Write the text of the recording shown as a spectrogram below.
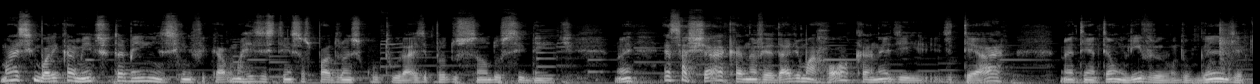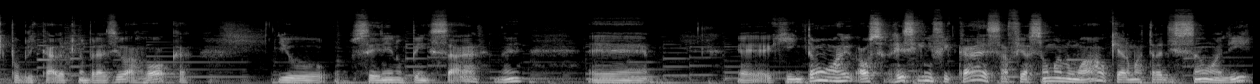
mas simbolicamente isso também significava uma resistência aos padrões culturais de produção do Ocidente. Né? Essa charca, na verdade, é uma roca né, de, de tear. Né? Tem até um livro do Gandhi aqui, publicado aqui no Brasil, A Roca e o Sereno Pensar, né? É, é, que então, ao ressignificar essa afiação manual, que era uma tradição ali,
